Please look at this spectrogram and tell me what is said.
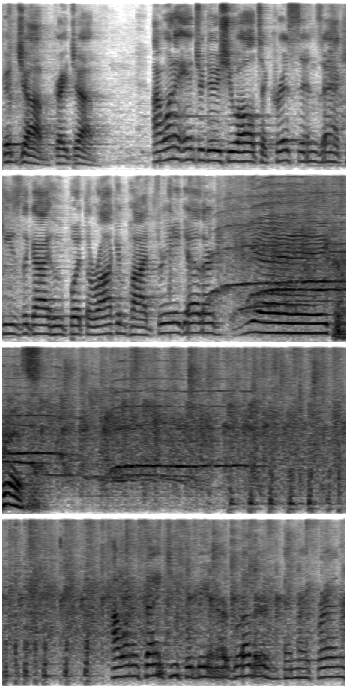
Good job. Great job. I want to introduce you all to Chris Czynszak. He's the guy who put the Rockin' Pod 3 together. Yay, Chris. I want to thank you for being our brother and my friend.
